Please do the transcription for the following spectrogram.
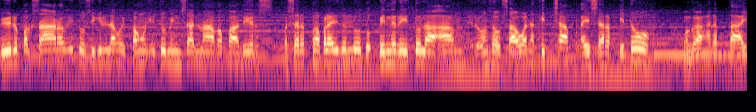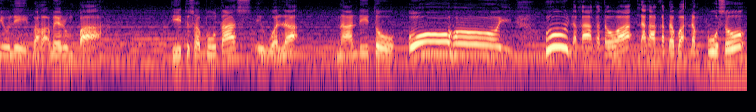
Pero pag sa araw ito, sige lang, ipangon ito minsan mga kapaders. Masarap nga pala itong luto, pinirito laang. Meron sa usawa na ketchup, ay sarap ito. Maghahanap tayo uli, baka meron pa. Dito sa butas, eh wala. Nandito. Ohoy! Woo, nakakatawa, nakakataba ng puso.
